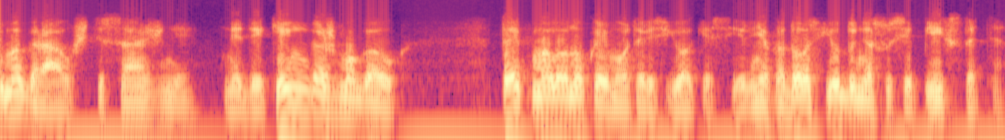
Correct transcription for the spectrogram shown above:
ima graužti sąžinė. Nedėkinga žmogau, Taip malonu, kai moteris juokėsi ir niekados judu nesusipykstate.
